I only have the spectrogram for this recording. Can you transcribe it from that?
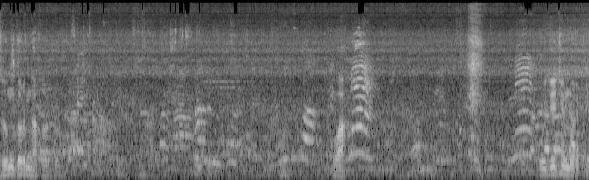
झूम करून दाखवतो. वा पूजेची मूर्ती.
